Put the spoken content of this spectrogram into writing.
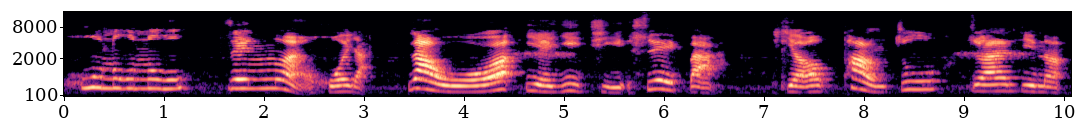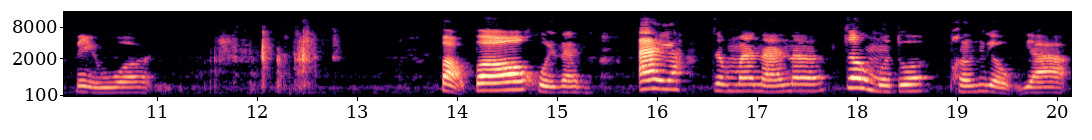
呼噜噜，真暖和呀！让我也一起睡吧。小胖猪。钻进了被窝里，宝宝回来了。哎呀，怎么来了这么多朋友呀？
